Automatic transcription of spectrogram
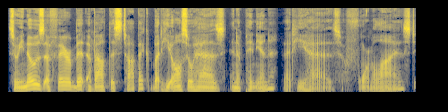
So he knows a fair bit about this topic, but he also has an opinion that he has formalized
